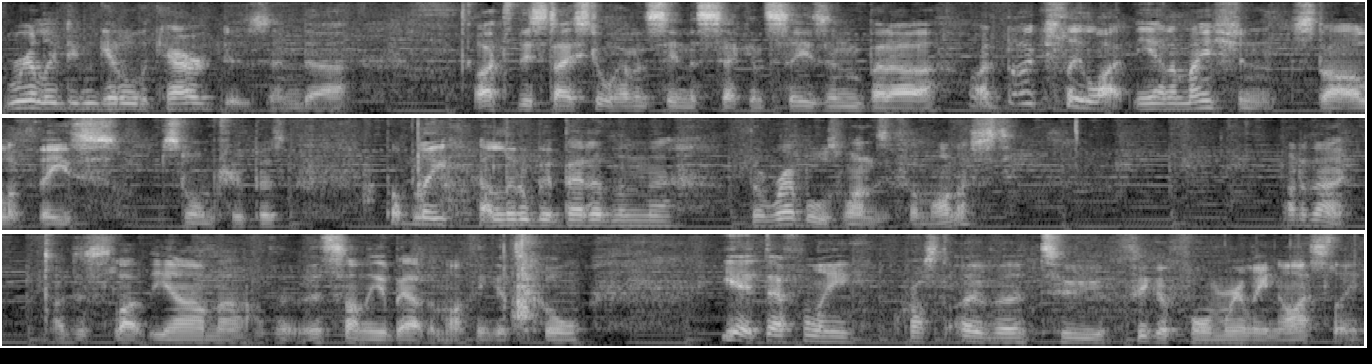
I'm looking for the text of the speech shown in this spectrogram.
really didn't get all the characters. And uh, I, to this day, still haven't seen the second season, but uh, I actually like the animation style of these stormtroopers. Probably a little bit better than the, the Rebels ones, if I'm honest. I don't know. I just like the armour. There's something about them I think it's cool. Yeah, definitely crossed over to figure form really nicely.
